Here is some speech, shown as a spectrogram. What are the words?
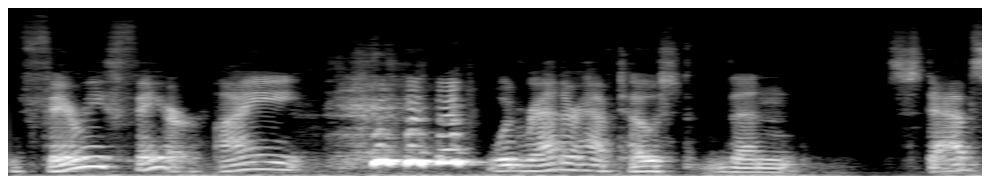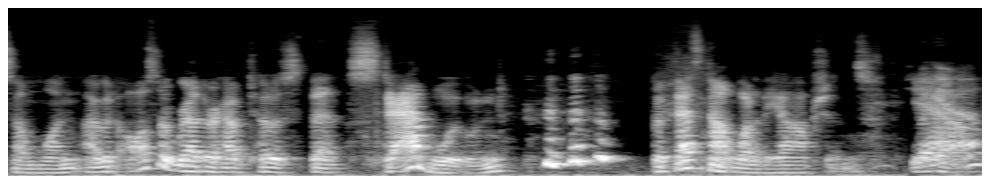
Very fair. I would rather have toast than stab someone. I would also rather have toast than stab wound. but that's not one of the options. Yeah.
